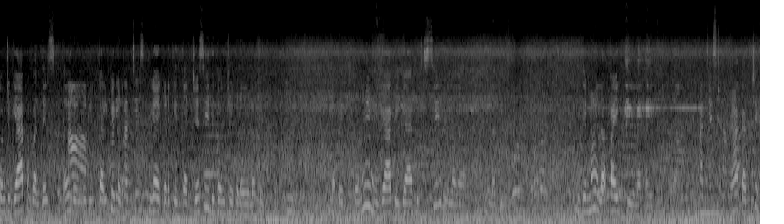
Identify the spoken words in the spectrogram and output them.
కొంచెం గ్యాప్ ఇవ్వాలి తెలుసు కదా? ఈ. రెండింటికి కలిపి ఇక్కడ ఇక ఇక్కడికి ఇది కట్ చేసి ఇది కొంచెం ఇక్కడ ఇలా పెట్టుకో ఇలా పెట్టుకొని గ్యాప్ ఈ గ్యాప్ ఇచ్చి ఇలాగా ఇలా తీసి ఇదేమో ఇలా పైకి ఇలా పైకి. కట్ చేయి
